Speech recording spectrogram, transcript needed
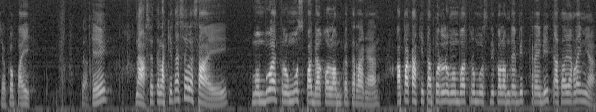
Cukup baik. Oke. Nah, setelah kita selesai membuat rumus pada kolom keterangan, apakah kita perlu membuat rumus di kolom debit, kredit, atau yang lainnya?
